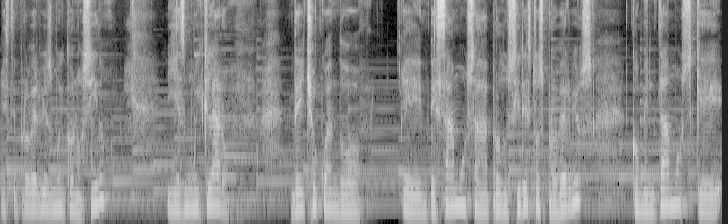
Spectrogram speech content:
este proverbio es muy conocido y es muy claro. De hecho, cuando eh, empezamos a producir estos proverbios, comentamos que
